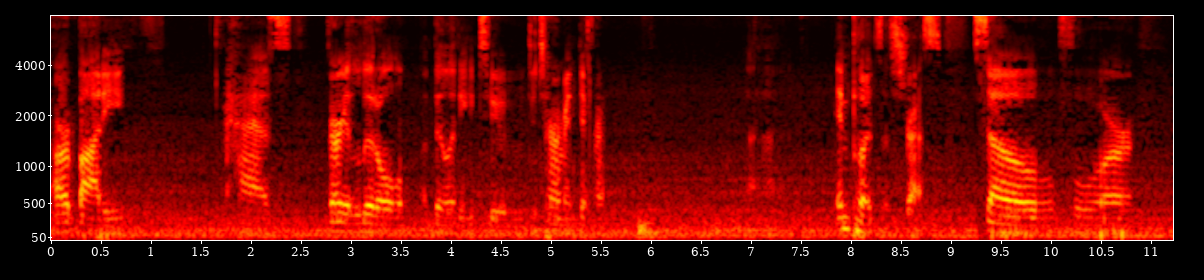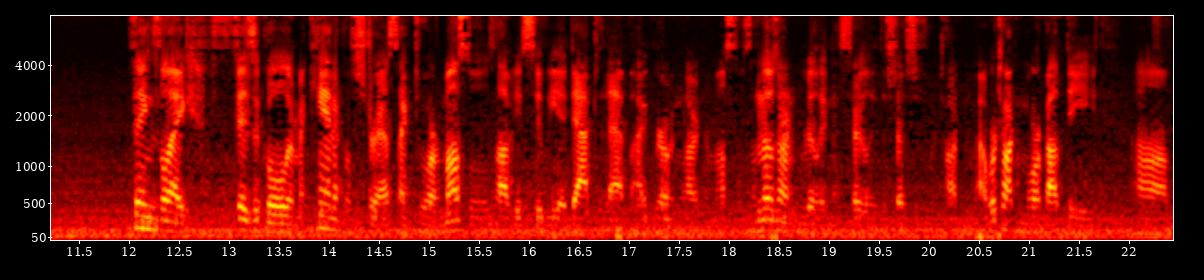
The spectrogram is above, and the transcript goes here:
our body has very little ability to determine different uh, inputs of stress. So, for things like physical or mechanical stress, like to our muscles, obviously we adapt to that by growing larger muscles, and those aren't really necessarily the stresses we're talking about. We're talking more about the um,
